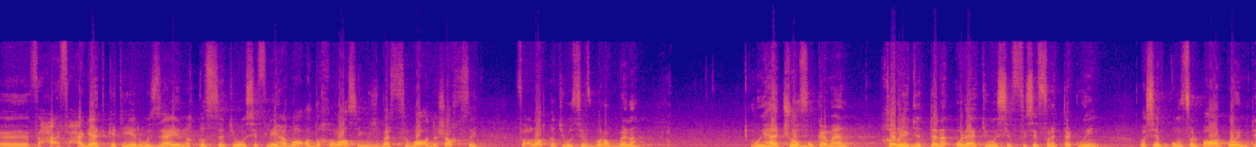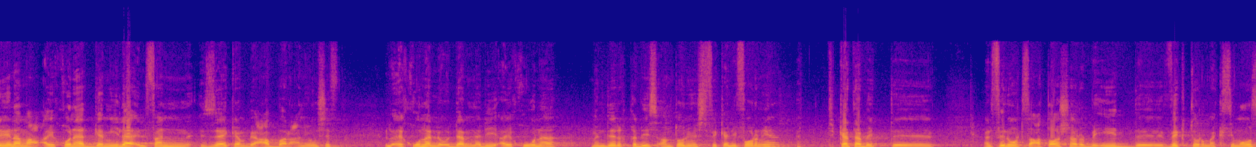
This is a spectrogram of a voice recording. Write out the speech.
آه، في حاجات كتير وإزاي إن قصة يوسف ليها بعد خلاصي مش بس بعد شخصي في علاقة يوسف بربنا. وهتشوفوا كمان خريطة تنقلات يوسف في سفر التكوين واسيبكم في الباوربوينت هنا مع أيقونات جميلة. الفن إزاي كان بيعبر عن يوسف؟ الأيقونة اللي قدامنا دي أيقونة من دير القديس أنطونيوس في كاليفورنيا. اتكتبت آه، 2019 بإيد آه، فيكتور ماكسيموس.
